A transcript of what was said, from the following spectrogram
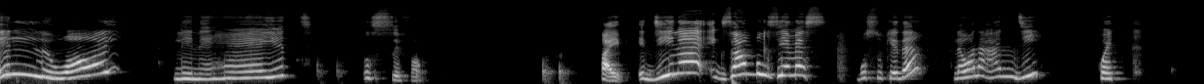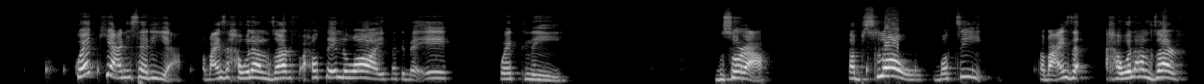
ly لنهاية الصفة. طيب ادينا examples يا Miss بصوا كده لو أنا عندي quick quick يعني سريع. طب عايزة أحولها لظرف أحط ly فتبقى إيه؟ quickly بسرعة. طب slow بطيء. طب عايزة أحولها لظرف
